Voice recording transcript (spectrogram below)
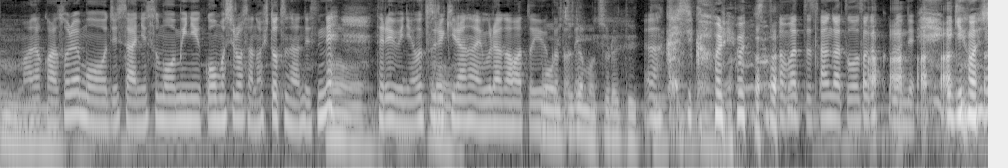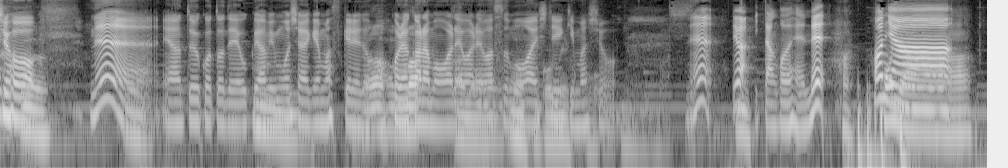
うん。まあだからそれも実際に相撲を見に行く面白さの一つなんですね、うん。テレビには映りきらない裏側ということで。いつでも連れて行ってあかしこまりました。また3月大阪来るんで。行きましょう、うん。ねえ、いやということでお悔やみ申し上げますけれども、これからも我々は相撲を愛していきましょう、ね。では、一旦この辺で。はほにゃーー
